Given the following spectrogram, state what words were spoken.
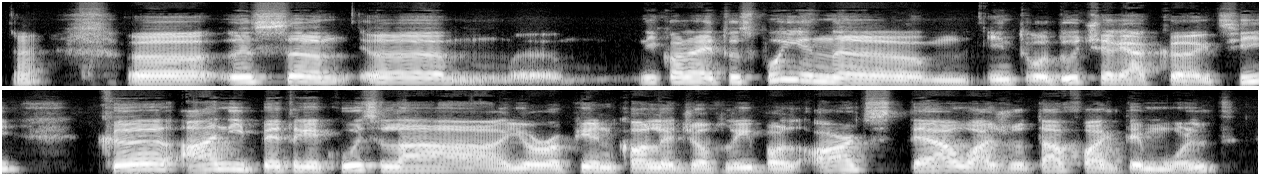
Da? Uh, însă, uh, Nicolae, tu spui în uh, introducerea cărții că anii petrecuți la European College of Liberal Arts te-au ajutat foarte mult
